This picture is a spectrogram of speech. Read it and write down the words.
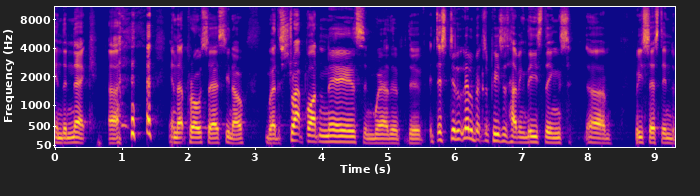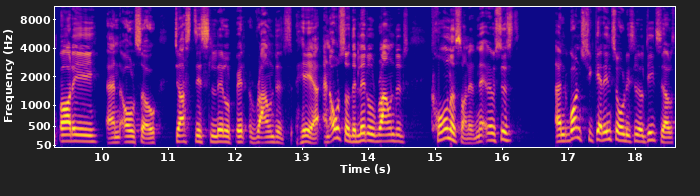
in the neck uh, in that process, you know, where the strap button is and where the, the just little bits and pieces having these things um, recessed in the body and also just this little bit rounded here and also the little rounded corners on it. And it was just, and once you get into all these little details,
